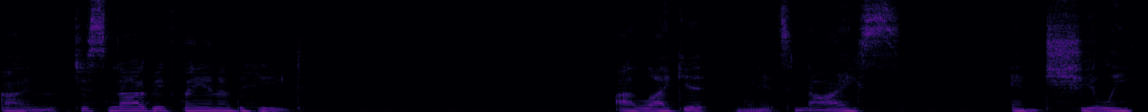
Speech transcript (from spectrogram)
I'm just not a big fan of the heat. I like it when it's nice and chilly.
